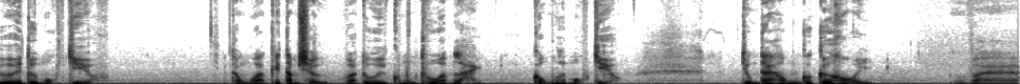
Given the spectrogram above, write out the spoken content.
gửi tôi một chiều thông qua cái tâm sự và tôi cũng thu âm lại cũng là một chiều. Chúng ta không có cơ hội và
